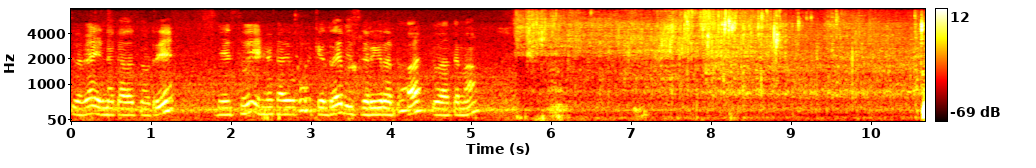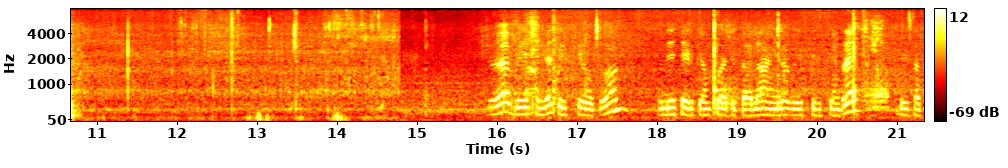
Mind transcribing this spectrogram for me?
ಇವಾಗ ಎಣ್ಣೆ ಕಾದತ್ ನೋಡ್ರಿ. ಬೇಸು, ಎಣ್ಣೆ ಕಾಯ್ಬೇಕು ಹಾಕಿದ್ರೆ ಬೇಸ್ ಗರಿಗಿರತ್ತವ ಇವಾಗ ಹಾಕನ ಇವಾಗ ಬೇಸಿಂದ ತಿರ್ಸ್ಕೋಬೇಕು. ಒಂದೇ ಸೈಡ್ ಕೆಂಪು ಹಾಕಿರ್ತಾವಲ್ಲ, ಹಂಗ ಬೇಸ್ ತಿರ್ಸ್ಕೊಂಡ್ರೆ ಬೇಸ್ ಹಾಕ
